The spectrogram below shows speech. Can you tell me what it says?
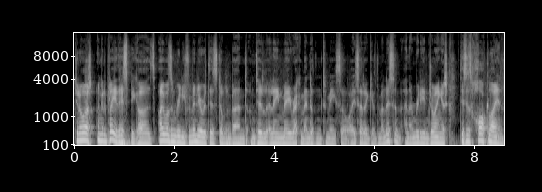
Do you know what? I'm going to play this because I wasn't really familiar with this Dublin band until Elaine May recommended them to me. So I said I'd give them a listen and I'm really enjoying it. This is Hawk Lion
